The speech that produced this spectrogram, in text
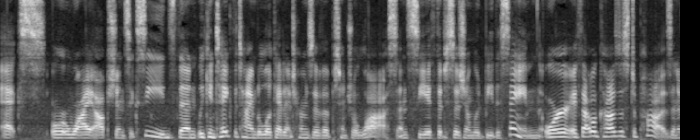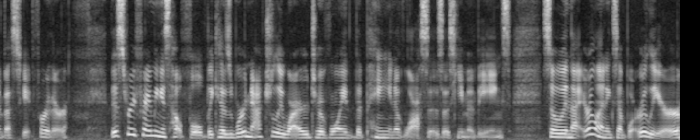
X or Y option succeeds, then we can take the time to look at it in terms of a potential loss and see if the decision would be the same or if that would cause us to pause and investigate further. This reframing is helpful because we're naturally wired to avoid the pain of losses as human beings. So, in that airline example earlier,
